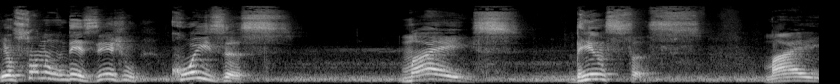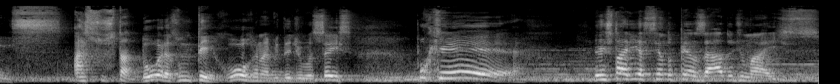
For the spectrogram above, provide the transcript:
eu só não desejo coisas mais densas, mais assustadoras, um terror na vida de vocês, porque eu estaria sendo pesado demais.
